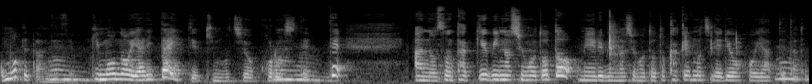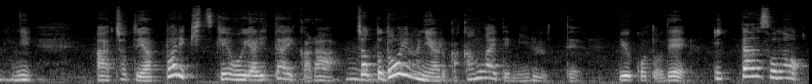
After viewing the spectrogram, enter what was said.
思ってたんですよ、うん、着物をやりたいっていう気持ちを殺してって、うん、あのその宅急便の仕事とメール便の仕事と掛け持ちで両方やってた時に、うん、あちょっとやっぱり着付けをやりたいから、ちょっとどういうふうにやるか考えてみるっていうことで一旦その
